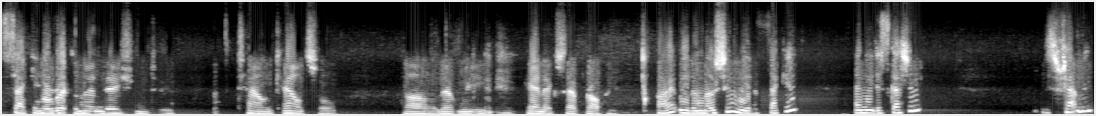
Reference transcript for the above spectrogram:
Second. or recommendation to town council uh, that we annex that property. All right, we have a motion. We have a second. Any discussion? Mr. Chapman?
